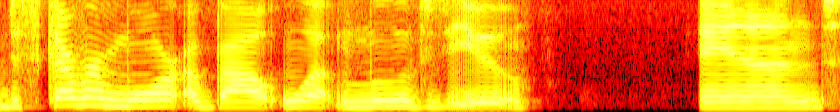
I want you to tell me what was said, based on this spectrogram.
discover more about what moves you and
